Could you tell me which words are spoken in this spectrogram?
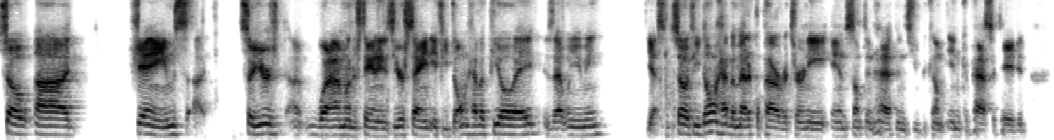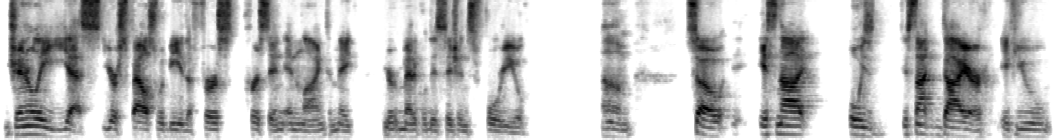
So, uh, James, uh, so you're, uh, what I'm understanding is you're saying if you don't have a POA, is that what you mean? Yes. So if you don't have a medical power of attorney and something happens, you become incapacitated. Generally, yes, your spouse would be the first person in line to make your medical decisions for you. Um, so it's not always it's not dire if you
